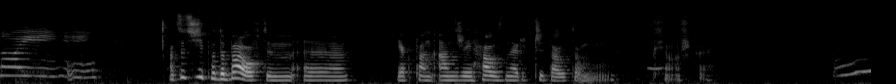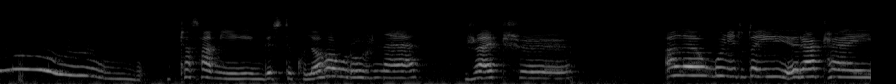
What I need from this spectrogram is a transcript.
No i, A co Ci się podobało w tym, y, jak pan Andrzej Hausner czytał tą książkę? Mm, Czasami gestykulował różne rzeczy, ale ogólnie tutaj raczej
